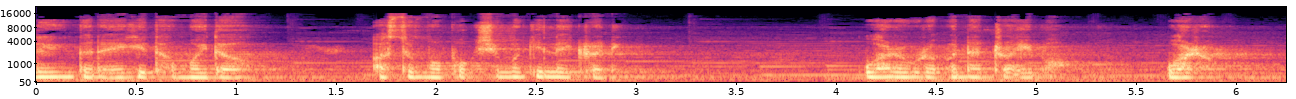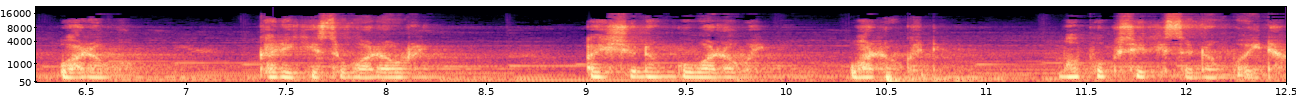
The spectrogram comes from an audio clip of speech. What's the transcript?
ꯂꯦꯡꯗꯅ ꯑꯩꯒꯤ ꯊꯃꯣꯏꯗ ꯑꯁꯨꯝ ꯃꯄꯣꯛꯁꯤꯃꯒꯤ ꯂꯩꯈ꯭ꯔꯅꯤ ꯋꯥꯔꯧꯔꯕ ꯅꯠꯇ꯭ꯔ ꯑꯩꯕꯣ ꯋꯥꯔꯧ ꯋꯥꯔꯧ ꯀꯔꯤꯒꯤꯁꯨ ꯋꯥꯔꯧꯔꯣꯏ ꯑꯩꯁꯨ ꯅꯪꯕꯨ ꯋꯥꯔꯧꯏ ꯋꯥꯔꯧꯒꯅꯤ ꯃꯄꯣꯛꯁꯤꯒꯤꯁꯨ ꯅꯪꯕꯨ ꯑꯩꯅ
